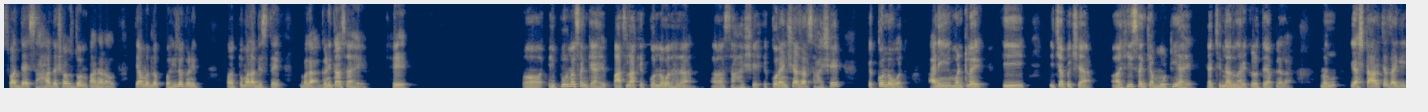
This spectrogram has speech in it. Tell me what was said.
स्वाध्याय सहा दशांश दोन पाहणार आहोत. त्यामधलं पहिलं गणित तुम्हाला दिसते बघा गणित असं आहे. हे ही पूर्ण संख्या आहे पाच लाख एकोणनव्वद हजार सहाशे एकोणऐंशी हजार सहाशे एकोणनव्वद. आणि म्हटलंय की हिच्यापेक्षा ही संख्या मोठी आहे या चिन्हाद्वारे कळते आपल्याला. मग या स्टारच्या जागी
